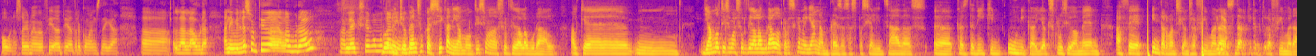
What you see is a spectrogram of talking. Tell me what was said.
o una escenografia de teatre, com ens deia uh, la Laura. A nivell de sortida laboral, Alexia, com ho bueno, tenim? Jo penso que sí que n'hi ha moltíssima de sortida laboral. El que... Mm, hi ha moltíssima sortida laboral, el que passa és que no hi ha empreses especialitzades eh, que es dediquin única i exclusivament a fer intervencions efímeres, Ja. d'arquitectura efímera.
